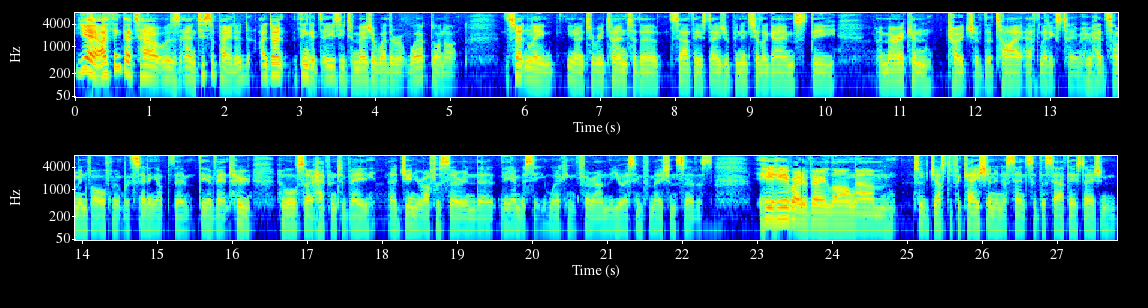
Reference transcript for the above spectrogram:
Yeah, I think that's how it was anticipated. I don't think it's easy to measure whether it worked or not. Certainly, you know, to return to the Southeast Asia Peninsula Games, the American coach of the Thai athletics team who had some involvement with setting up the, the event, who, who also happened to be a junior officer in the, the embassy working for um, the US Information Service. He, he wrote a very long um, sort of justification, in a sense, of the Southeast Asian,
